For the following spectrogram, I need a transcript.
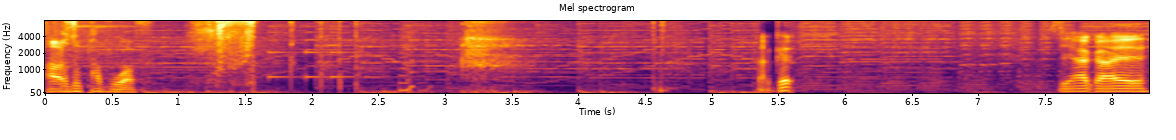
Aber super Wurf. Danke. Sehr geil.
